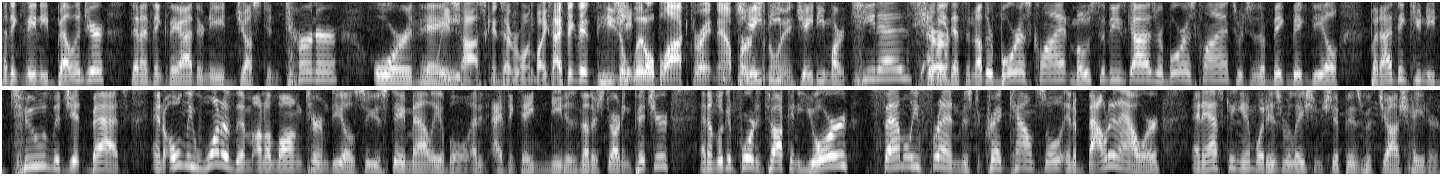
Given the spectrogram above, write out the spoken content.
I think they need Bellinger. Then I think they either need Justin Turner or they Rhys Hoskins. Everyone likes. I think that he's J- a little blocked right now, personally. JD, JD Martinez. Sure. I mean, that's another Boras client. Most of these guys are Boras clients, which is a big, big deal. But I think you need two legit bats, and only one of them on a long-term deal, so you stay malleable. And I think they need another starting pitcher. And I'm looking forward to talking to your family friend, Mr. Craig Counsell, in about an hour, and asking him what his relationship is with Josh Hader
